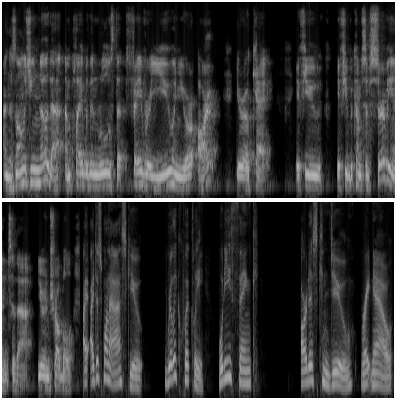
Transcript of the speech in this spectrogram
And as long as you know that and play within rules that favor you and your art, you're okay. If you if you become subservient to that, you're in trouble. I, I just want to ask you really quickly, what do you think artists can do right now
